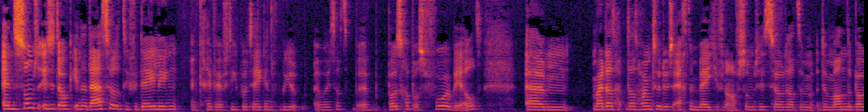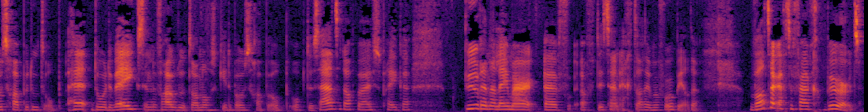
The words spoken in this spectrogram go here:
En soms is het ook inderdaad zo dat die verdeling, ik geef even de hypotheek en hoe heet dat, eh, als voorbeeld. Um, maar dat, dat hangt er dus echt een beetje van af. Soms is het zo dat de, man de boodschappen doet op, hè, door de week. En de vrouw doet dan nog eens een keer de boodschappen op, op de zaterdag, bij wijze van spreken. Puur en alleen maar, uh, of dit zijn echt alleen maar voorbeelden. Wat er echter vaak gebeurt,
